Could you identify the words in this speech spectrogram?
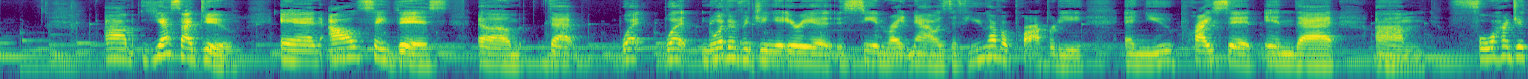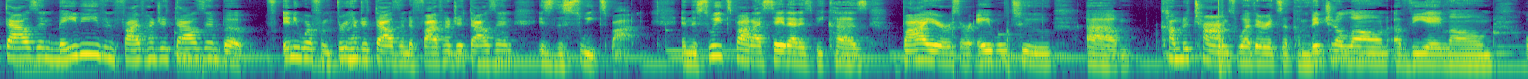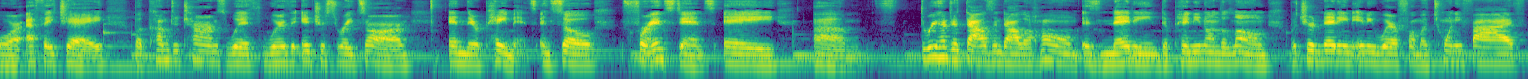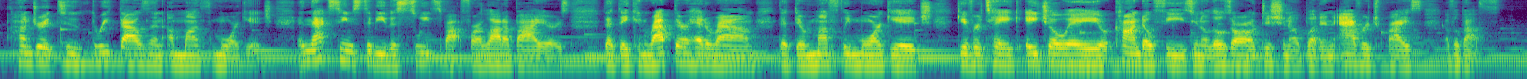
Um, yes, I do. And I'll say this um, that what what Northern Virginia area is seeing right now is if you have a property and you price it in that um, 400,000, maybe even 500,000, but anywhere from 300,000 to 500,000 is the sweet spot. And the sweet spot, I say that is because buyers are able to um, come to terms, whether it's a conventional loan, a VA loan, or FHA, but come to terms with where the interest rates are and their payments. And so, for instance, a um, $300,000 home is netting depending on the loan, but you're netting anywhere from a 2500 to 3000 a month mortgage. And that seems to be the sweet spot for a lot of buyers that they can wrap their head around that their monthly mortgage, give or take HOA or condo fees, you know, those are additional, but an average price of about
